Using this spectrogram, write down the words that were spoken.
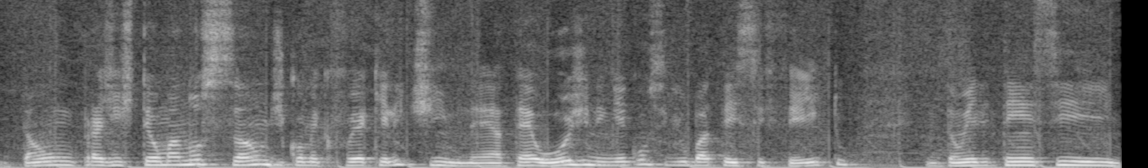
Então, pra gente ter uma noção de como é que foi aquele time, né? Até hoje ninguém conseguiu bater esse feito. Então ele tem esse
